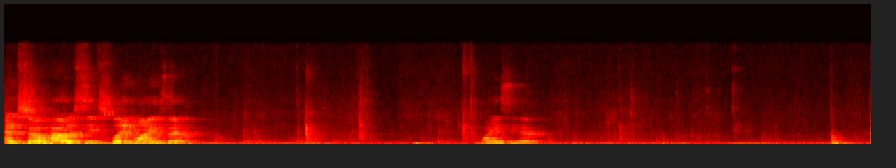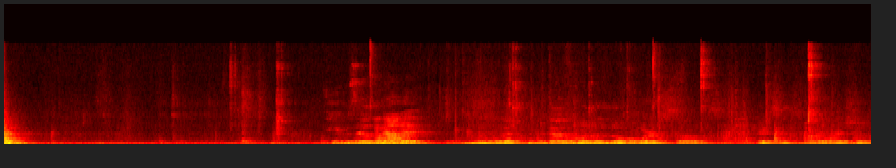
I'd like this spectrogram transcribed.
And so how does he explain why he's there? Why is he there? He was invited. Isn't that, that one of the worst um, cases where racial,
